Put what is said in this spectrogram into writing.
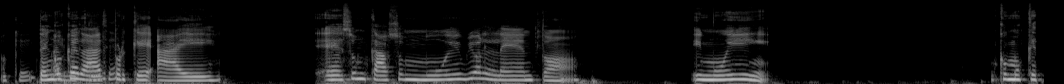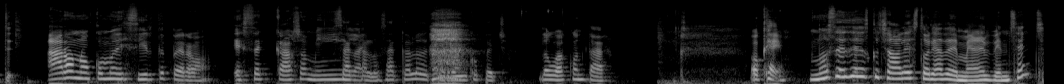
Okay. Tengo que dar porque hay... Es un caso muy violento y muy... Como que... Te, I don't know cómo decirte, pero ese caso a mí... Sácalo, sácalo de tu ronco pecho. Lo voy a contar. Ok, no sé si has escuchado la historia de Mary Vincent.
